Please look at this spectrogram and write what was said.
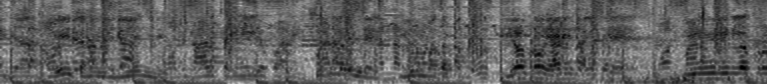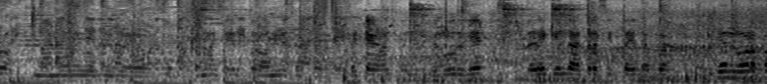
ಏ ಬ್ರೋ ಸಮಸ್ಯೆ ಬ್ರೋ ಇತ್ತು ಬಂದಿದ್ವಿ ಬೆಂಗಳೂರಿಗೆ. ಬೆಳಗ್ಗೆಯಿಂದ ಅಡ್ರೆಸ್ ಸಿಗ್ತಾ ಇದ್ದಪ್ಪ ಇದೇನು ನೋಡಪ್ಪ?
